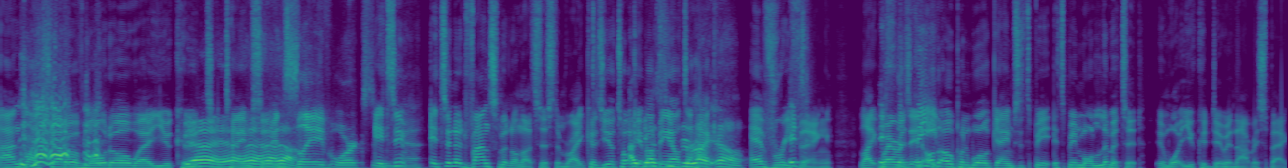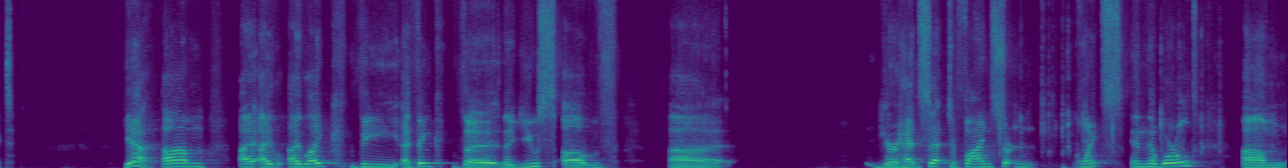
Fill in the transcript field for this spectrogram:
And like Shadow of Mordor, where you could Yeah, yeah, tame yeah, certain yeah. Enslave orcs. And, it's yeah. it's an advancement on that system, right? Because you're I talking about being able be to right, hack yeah. everything. like it's the whereas in other open world games, it's been it's been more limited in what you could do in that respect. yeah um I, I i like the i think the the use of uh your headset to find certain points in the world um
